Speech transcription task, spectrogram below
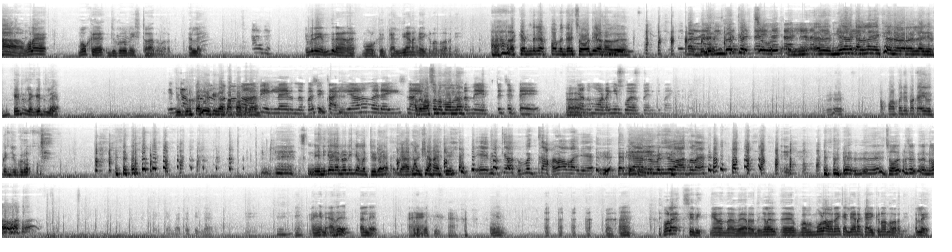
ആ മോളെ മോക്ക് ജുഗുറിനെ ഇഷ്ടമാന്ന് പറഞ്ഞു അല്ലേ? ഇവന് എന്തിനാണ് മോൾക്ക് കല്യാണം കഴിക്കണമെന്ന് പറഞ്ഞേ? അതൊക്കെ എന്തൊരപ്പം എന്തൊരു ചോദ്യമാണോ അത് എന്തിനാണ് കല്യാണം കഴിക്കാൻ കേട്ടില്ല കേട്ടില്ല. ഇല്ലായിരുന്നു പക്ഷെ കല്യാണം വരെ ഈ അത് സ്നൈപ്പ് എത്തിച്ചിട്ടേ എനിക്ക് അത് മുടങ്ങിപ്പോയപ്പോ എനിക്ക് ഭയങ്കര വിഷമം. അപ്പാപ്പനെ ഇപ്പൊ കൈ വെക്കും ജുഗ്രു. എനിക്ക് കണ്ടുപിടിക്കാൻ പറ്റൂലേ. ഞാൻ എനിക്കതൊന്നും കാണാൻ വയ്യേ. എന്നെ ആരും പിടിച്ച് മാറ്റണേ. ചോദ്യങ്ങൾ ചോദിക്കുന്നുണ്ട് വാ, വാ, വാ. പറ്റത്തില്ല. അങ്ങനെ അത് അല്ലേ? കുടുംബത്തിൽ. അങ്ങനെ ആ. മോളെ ശരി. ഞാൻ എന്നാ വേറെ നിങ്ങൾ മോൾ അവനെ കല്യാണം കഴിക്കണമെന്ന് പറഞ്ഞു അല്ലേ?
